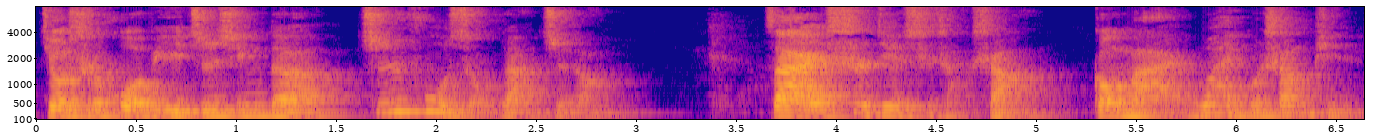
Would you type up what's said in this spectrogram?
就是货币执行的支付手段职能，在世界市场上购买外国商品，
